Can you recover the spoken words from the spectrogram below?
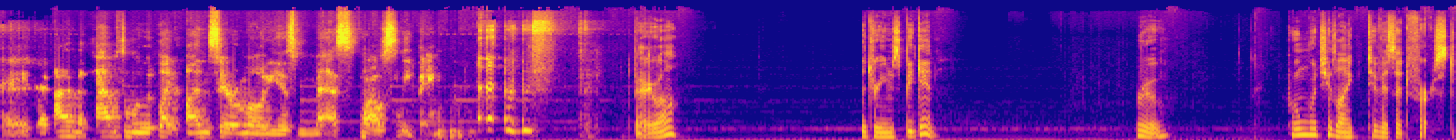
hay. Like I'm an absolute like unceremonious mess while sleeping. very well. The dreams begin. Rue, whom would you like to visit first?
